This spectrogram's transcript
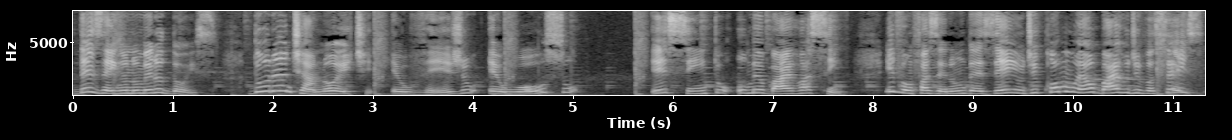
desenho número 2. Durante a noite, eu vejo, eu ouço e sinto o meu bairro assim. E vão fazer um desenho de como é o bairro de vocês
